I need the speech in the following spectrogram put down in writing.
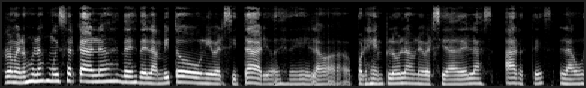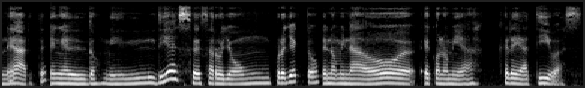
por lo menos unas muy cercanas desde el ámbito universitario, desde la, por ejemplo, la Universidad de las Artes, la UNEARTE. En el 2010 se desarrolló un proyecto denominado Economías Creativas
